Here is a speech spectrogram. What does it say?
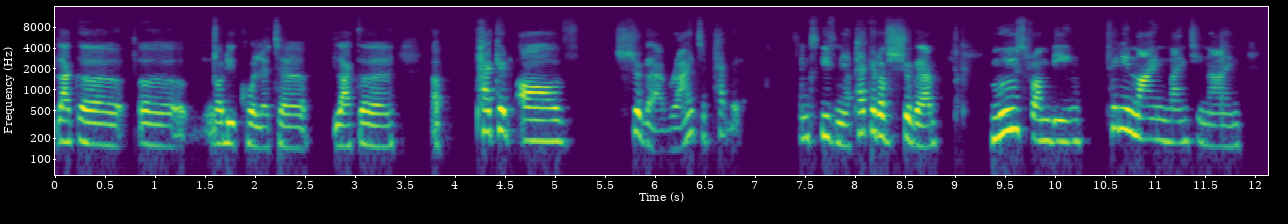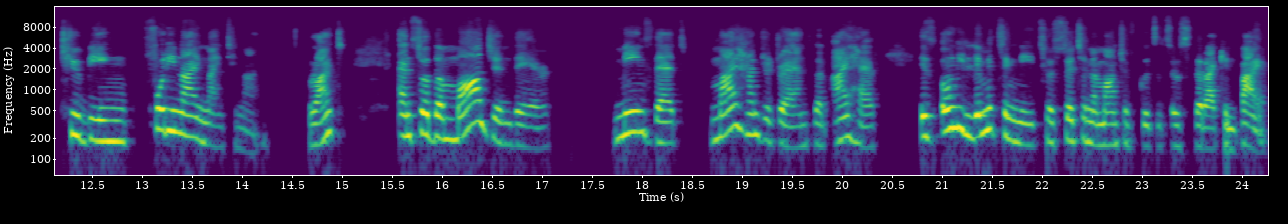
like a, a, what do you call it? A, like a, a packet of sugar, right? A packet, excuse me, a packet of sugar moves from being 29.99 to being 49.99, right? And so the margin there means that my 100 rand that I have is only limiting me to a certain amount of goods and services that I can buy.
